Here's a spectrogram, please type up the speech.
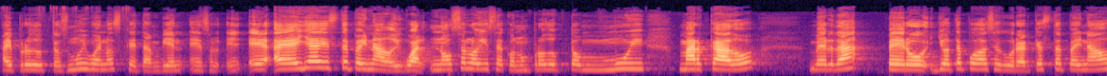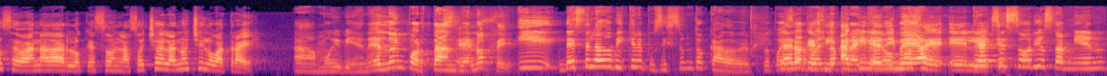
Hay productos muy buenos que también eso, eh, eh, a ella este peinado igual no se lo hice con un producto muy marcado ¿verdad? Pero yo te puedo asegurar que este peinado se van a dar lo que son las 8 de la noche y lo va a traer. Ah, muy bien. Es lo importante, ¿no? Sí. Y de este lado vi que le pusiste un tocado. A ver, ¿te puedes claro que sí. Aquí le dimos el, ¿Qué accesorios también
